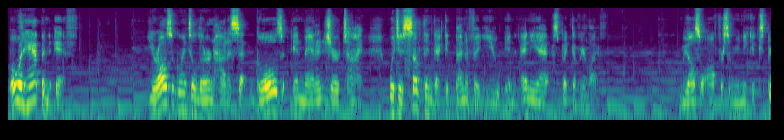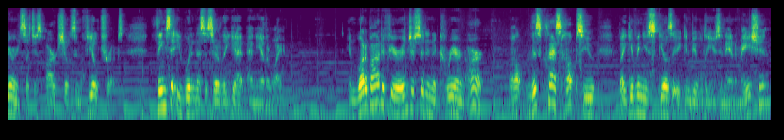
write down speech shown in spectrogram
what would happen if? You're also going to learn how to set goals and manage your time, which is something that could benefit you in any aspect of your life. We also offer some unique experience such as art shows and field trips, things that you wouldn't necessarily get any other way. And what about if you're interested in a career in art? Well, this class helps you by giving you skills that you can be able to use in animation,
